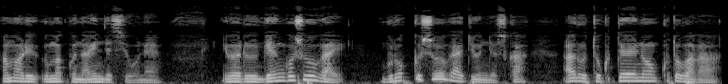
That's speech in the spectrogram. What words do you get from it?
あまり上手くないんですよね。いわゆる言語障害、ブロック障害というんですか、ある特定の言葉が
